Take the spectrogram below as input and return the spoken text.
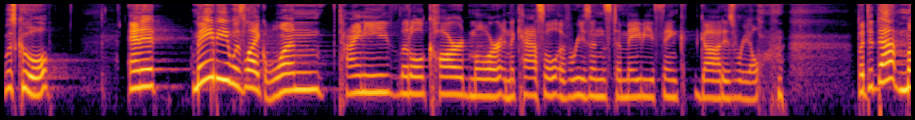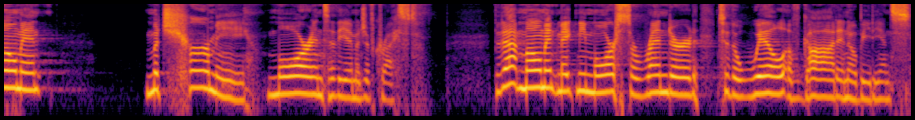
was cool. And it maybe was like one tiny little card more in the castle of reasons to maybe think God is real. but did that moment mature me more into the image of Christ? Did that moment make me more surrendered to the will of God in obedience?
